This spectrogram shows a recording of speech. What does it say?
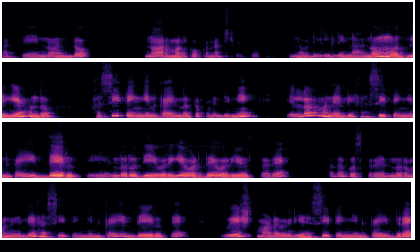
ಮತ್ತು ಇನ್ನೊಂದು ನಾರ್ಮಲ್ ಕೊಕೊನಟ್ ಸ್ವೀಟು ನೋಡಿ, ಇಲ್ಲಿ ನಾನು ಮೊದಲಿಗೆ ಒಂದು ಹಸಿ ತೆಂಗಿನಕಾಯಿಯನ್ನು ತೊಗೊಂಡಿದ್ದೀನಿ. ಎಲ್ಲರ ಮನೆಯಲ್ಲಿ ಹಸಿ ತೆಂಗಿನಕಾಯಿ ಇದ್ದೇ ಇರುತ್ತೆ. ಎಲ್ಲರೂ ದೇವರಿಗೆ ಒಡೆದೇ ಹೊಡೆಯುತ್ತಾರೆ ಅದಕ್ಕೋಸ್ಕರ ಎಲ್ಲರ ಮನೆಯಲ್ಲಿ ಹಸಿ ತೆಂಗಿನಕಾಯಿ ಇದ್ದೇ ಇರುತ್ತೆ. ವೇಸ್ಟ್ ಮಾಡಬೇಡಿ, ಹಸಿ ತೆಂಗಿನಕಾಯಿ ಇದ್ದರೆ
